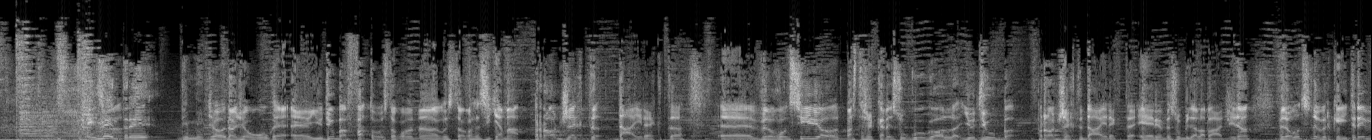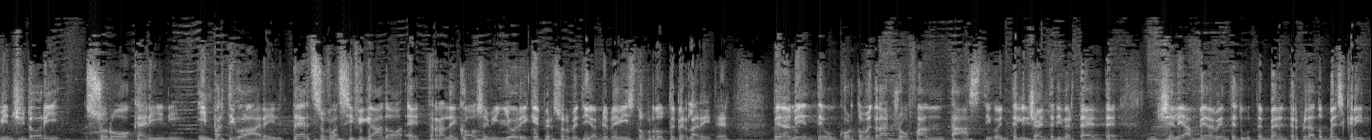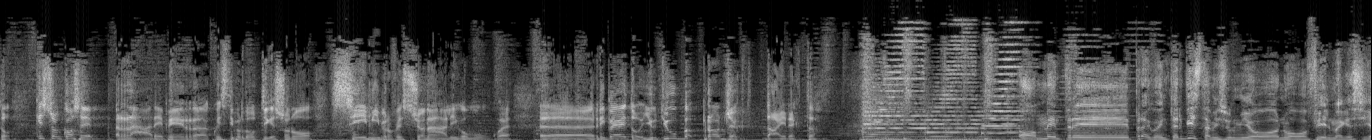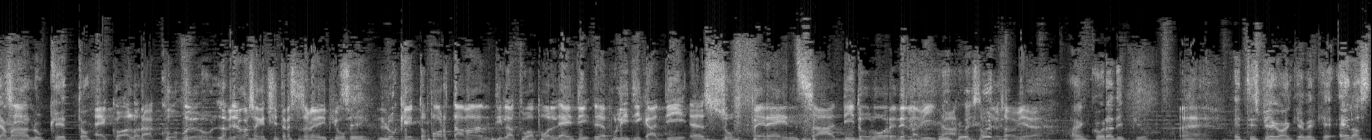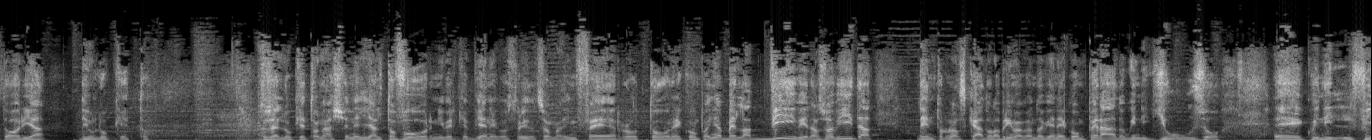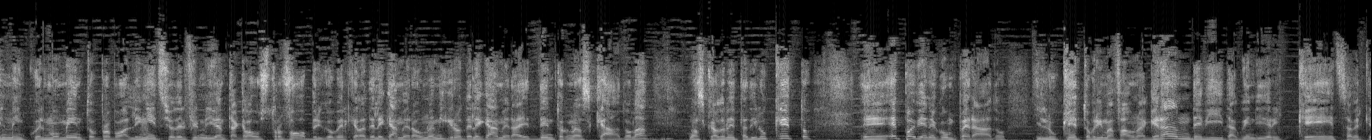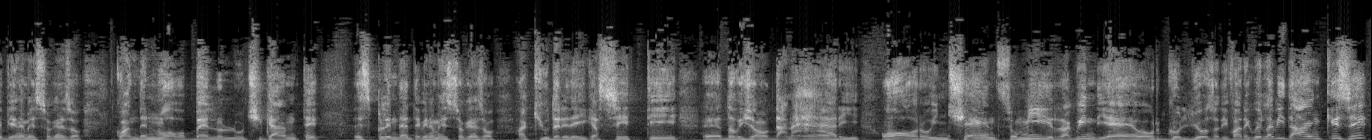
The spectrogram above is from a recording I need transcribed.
E insomma, Mentre. Dimmi. Dicevo, no, dicevo comunque, eh, YouTube ha fatto questo con eh, questa cosa, si chiama Project Direct. Eh, ve lo consiglio, basta cercare su Google YouTube Project Direct e arrivate subito alla pagina. Ve lo consiglio perché i tre vincitori sono carini. In particolare il terzo classificato è tra le cose migliori che personalmente io abbia mai visto prodotte per la rete. Veramente un cortometraggio fantastico, intelligente, divertente, ce le ha veramente tutte, ben interpretato, ben scritto, che sono cose rare per questi prodotti che sono semi professionali comunque. Eh, ripeto, YouTube Project Direct. Oh, mentre prego, intervistami sul mio nuovo film che si chiama Sì. Lucchetto. Ecco, allora, la prima cosa che ci interessa sapere di più. Sì. Lucchetto, porta avanti la tua politi- eh, politica di eh, sofferenza, di dolore della vita. Questo voglio sapere. Ancora di più. Eh. E ti spiego anche perché. È la storia di un lucchetto. Il lucchetto nasce negli altoforni perché viene costruito insomma in ferro, ottone e compagnia bella, vive la sua vita dentro una scatola prima quando viene comperato, quindi chiuso, eh, quindi il film in quel momento, proprio all'inizio del film, diventa claustrofobico perché la telecamera, una micro telecamera è dentro una scatola, una scatoletta di lucchetto eh, e poi viene comperato. Il lucchetto prima fa una grande vita, quindi di ricchezza perché viene messo, che ne so, quando è nuovo, bello, luccicante, e splendente, viene messo, so, a chiudere dei cassetti eh, dove ci sono danari, oro, incenso, mirra, quindi è orgoglioso di fare quella vita anche se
